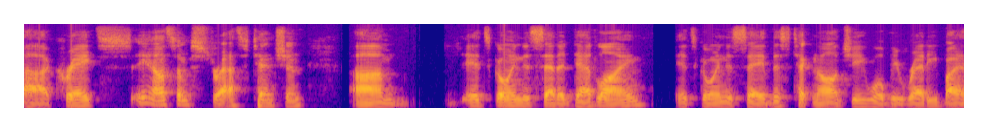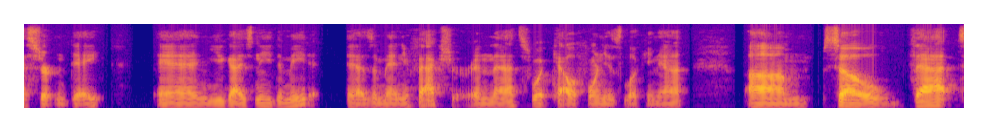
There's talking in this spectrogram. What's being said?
uh, creates you know some stress tension. Um, it's going to set a deadline. It's going to say this technology will be ready by a certain date and you guys need to meet it as a manufacturer and that's what california is looking at um, so that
